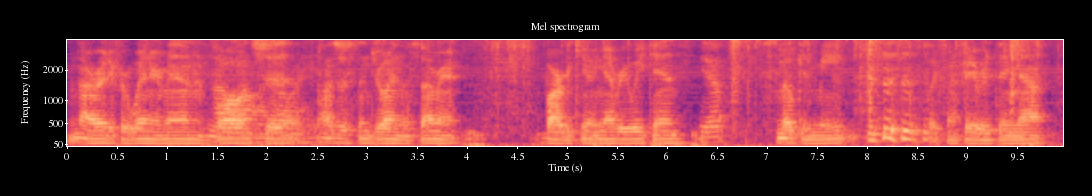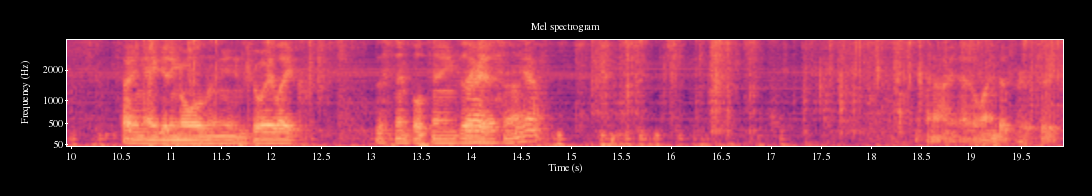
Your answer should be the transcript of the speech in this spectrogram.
I'm not ready for winter, man. and No, Fall and shit. I I was just enjoying the summer. Barbecuing every weekend. Yep. Smoking meat. It's like my favorite thing now. It's how you know you're getting old and you enjoy like the simple things, I guess, huh? Yep. Oh yeah, it lined up perfect.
